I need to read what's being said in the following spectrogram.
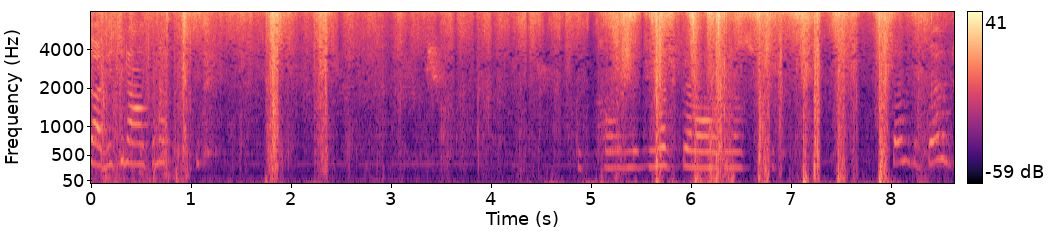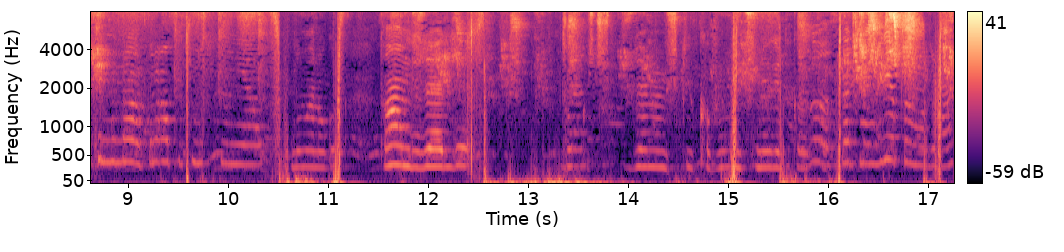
Tabletin altına. Tabletin gerçekten ağzına sıçtık. Sen de ben bunun altına atmışsın ya. Oğlum ben o kadar. Tamam düzeldi. Çok küçük düzelmemiş gibi kafamın içine girdi. Aga ıslak mendil yapalım o zaman.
